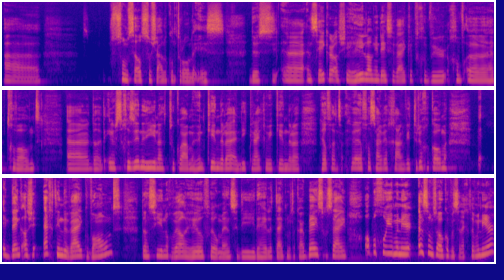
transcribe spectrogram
eh, soms zelfs sociale controle is. Dus, eh, en zeker als je heel lang in deze wijk hebt, eh, hebt gewoond. Eh, de, eerste gezinnen die hier naartoe kwamen, hun kinderen, en die krijgen weer kinderen. Heel veel, veel zijn weggegaan, weer teruggekomen. Eh, Ik denk als je echt in de wijk woont, dan zie je nog wel heel veel mensen die de hele tijd met elkaar bezig zijn. Op een goede manier en soms ook op een slechte manier.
